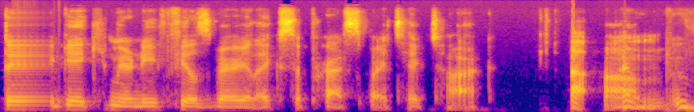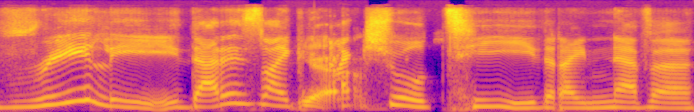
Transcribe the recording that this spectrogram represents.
the gay community feels very like suppressed by tiktok. Uh, uh um, really? That is like yeah. actual tea that i never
